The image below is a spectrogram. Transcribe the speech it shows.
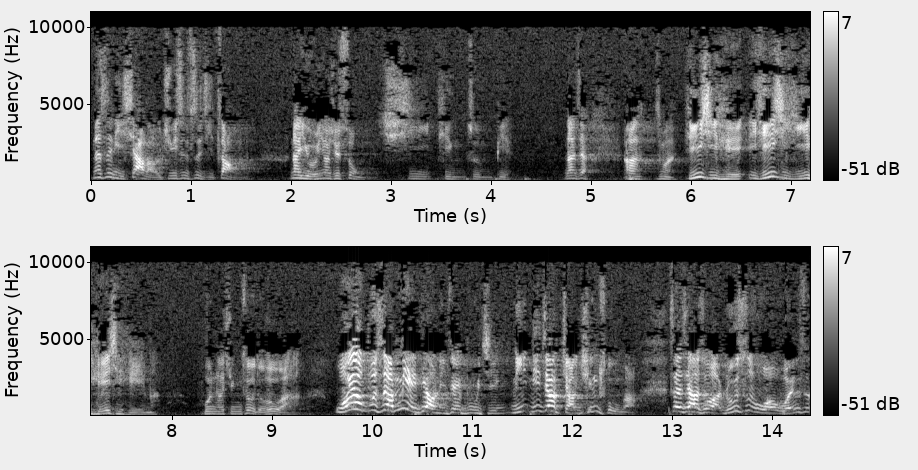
那是你夏老居士自己造的。那有人要去送悉听尊便，那这样啊什么？提起黑，提起提，黑起黑嘛，分得清楚的话啊！我又不是要灭掉你这部经，你你只要讲清楚嘛。这叫做如是我闻是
